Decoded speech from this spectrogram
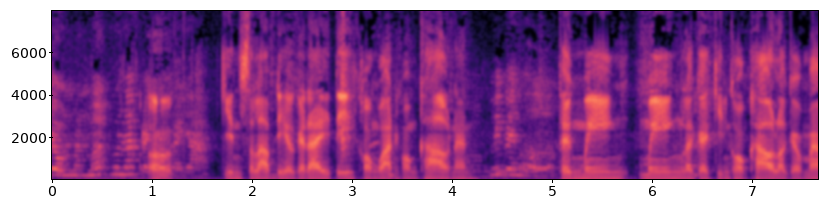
จนมันหมดพุ่นละกันยังไงยากกินสลับเดียวก็ได้ติของหวานของข้าวนั่นไม่เป็นเหรอถึงเมงเมงแล้วก็กินของข้าวแล้วก็มา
